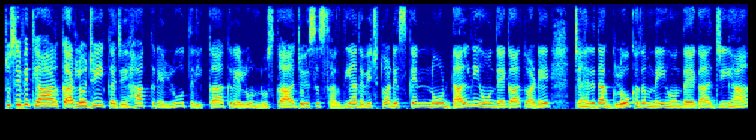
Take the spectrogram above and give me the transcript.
ਤੁਸੀਂ ਵੀ ਤਿਆਰ ਕਰ ਲਓ ਜੀ ਇੱਕ ਅਜਿਹਾ ਘਰੇਲੂ ਤਰੀਕਾ, ਘਰੇਲੂ ਨੁਸਖਾ ਜੋ ਇਸ ਸਰਦੀਆਂ ਦੇ ਵਿੱਚ ਤੁਹਾਡੀ ਸਕਿਨ ਨੂੰ ਡਲ ਨਹੀਂ ਹੋਣ ਦੇਗਾ, ਤੁਹਾਡੇ ਚਿਹਰੇ ਦਾ ਗਲੋ ਖਤਮ ਨਹੀਂ ਹੋਣ ਦੇਗਾ। ਜੀ ਹਾਂ,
